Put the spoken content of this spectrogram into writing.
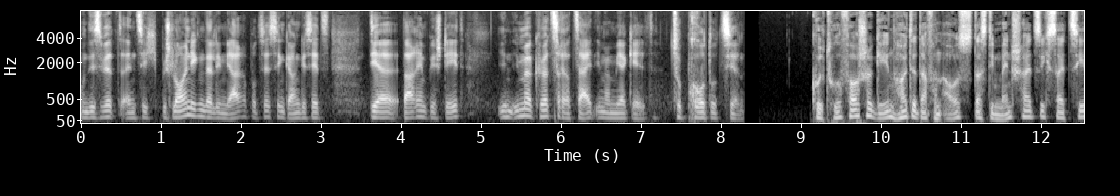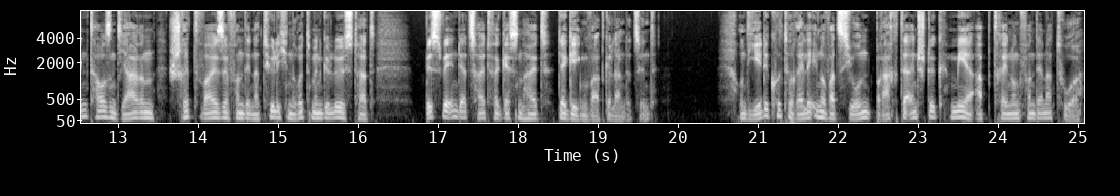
und es wird ein sich beschleunigender linearer Prozess in Gang gesetzt, der darin besteht, in immer kürzerer Zeit immer mehr Geld zu produzieren. Kulturforscher gehen heute davon aus, dass die Menschheit sich seit 10.000 Jahren schrittweise von den natürlichen Rhythmen gelöst hat, bis wir in der Zeitvergessenheit der Gegenwart gelandet sind und jede kulturelle Innovation brachte ein Stück mehr Abtrennung von der Natur.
